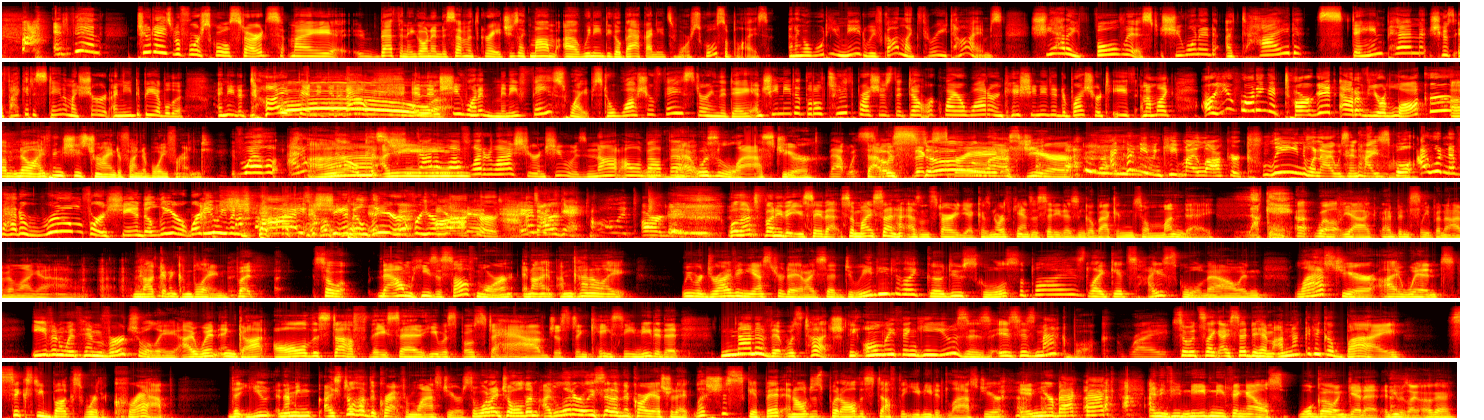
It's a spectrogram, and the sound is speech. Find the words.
and then two days before school starts, my Bethany going into seventh grade, she's like, "Mom, uh, we need to go back. I need some more school supplies." And I go, "What do you need? We've gone like three times." She had a full list. She wanted a Tide stain pen. She goes, "If I get a stain on my shirt, I need to be able to. I need a Tide pen to get it out." And then she wanted mini face wipes to wash her face during the day, and she needed little toothbrushes that don't require water in case she needed to brush her teeth. And I'm like, "Are you running a Target out of your locker?" Um, no, I think she's trying to find a boyfriend. Well, I don't know Ah, because I she got a love letter last year, and she was not all about that. That was last year. That was That so was sixth so grade. last year. I couldn't even keep my locker clean when I was in high school. I wouldn't have had a room for a chandelier. Where do you even buy a chandelier for your locker? It's Target. Call it Target. Well, that's funny that you say that. So my son hasn't started yet because North Kansas City doesn't go back until Monday. Lucky. Uh, well, yeah, I, I've been sleeping. I've been like, uh, I'm not going to complain. But so now he's a sophomore, and I'm I'm kind of like, we were driving yesterday, and I said, do we need to like go do school supplies? Like it's high school now, and last year I went. Even with him virtually, I went and got all the stuff they said he was supposed to have just in case he needed it. None of it was touched. The only thing he uses is his MacBook. Right. So it's like I said to him, I'm not going to go buy 60 bucks worth of crap that you and I mean, I still have the crap from last year. So what I told him, I literally said in the car yesterday, let's just skip it and I'll just put all the stuff that you needed last year in your backpack and if you need anything else, we'll go and get it. And he was like, "Okay."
